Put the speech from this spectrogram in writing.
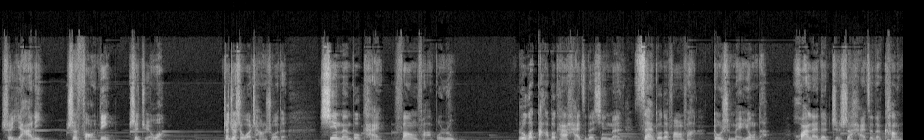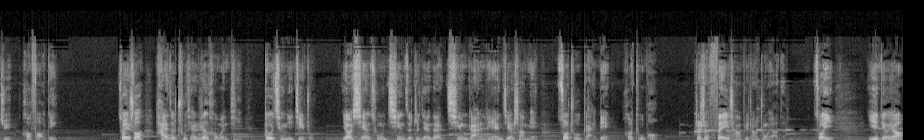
是压力、是否定、是绝望。这就是我常说的“心门不开，方法不入”。如果打不开孩子的心门，再多的方法都是没用的，换来的只是孩子的抗拒和否定。所以说，孩子出现任何问题，都请你记住，要先从亲子之间的情感连接上面做出改变和突破，这是非常非常重要的。所以，一定要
